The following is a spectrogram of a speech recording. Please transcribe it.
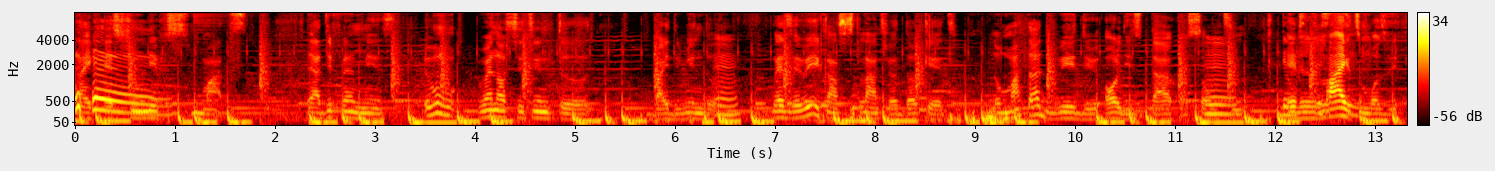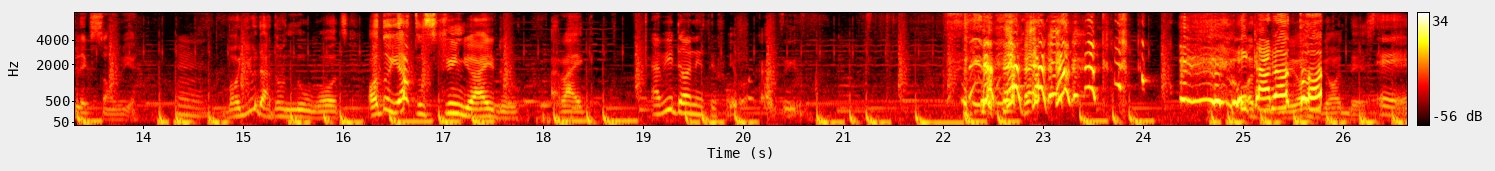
like extremely smart there are different means even when not sitting to by the window Mm. there's a way you can slant your docket no matter the way the all is dark or something Mm. A light see. must reflect somewhere Mm. But you that don't know what although you have to string your though like Have you done it before? He cannot talk. be honest, Eh,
